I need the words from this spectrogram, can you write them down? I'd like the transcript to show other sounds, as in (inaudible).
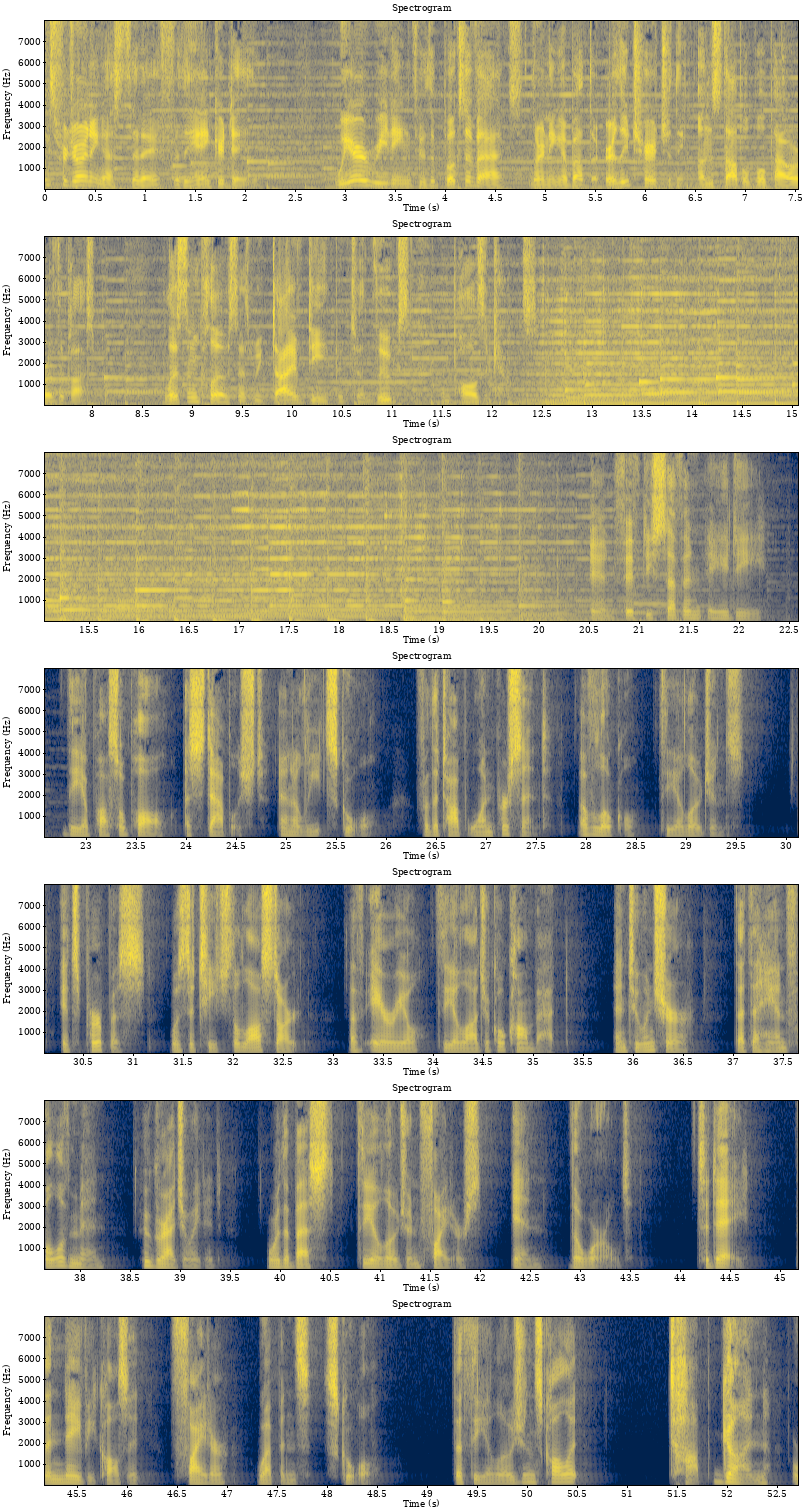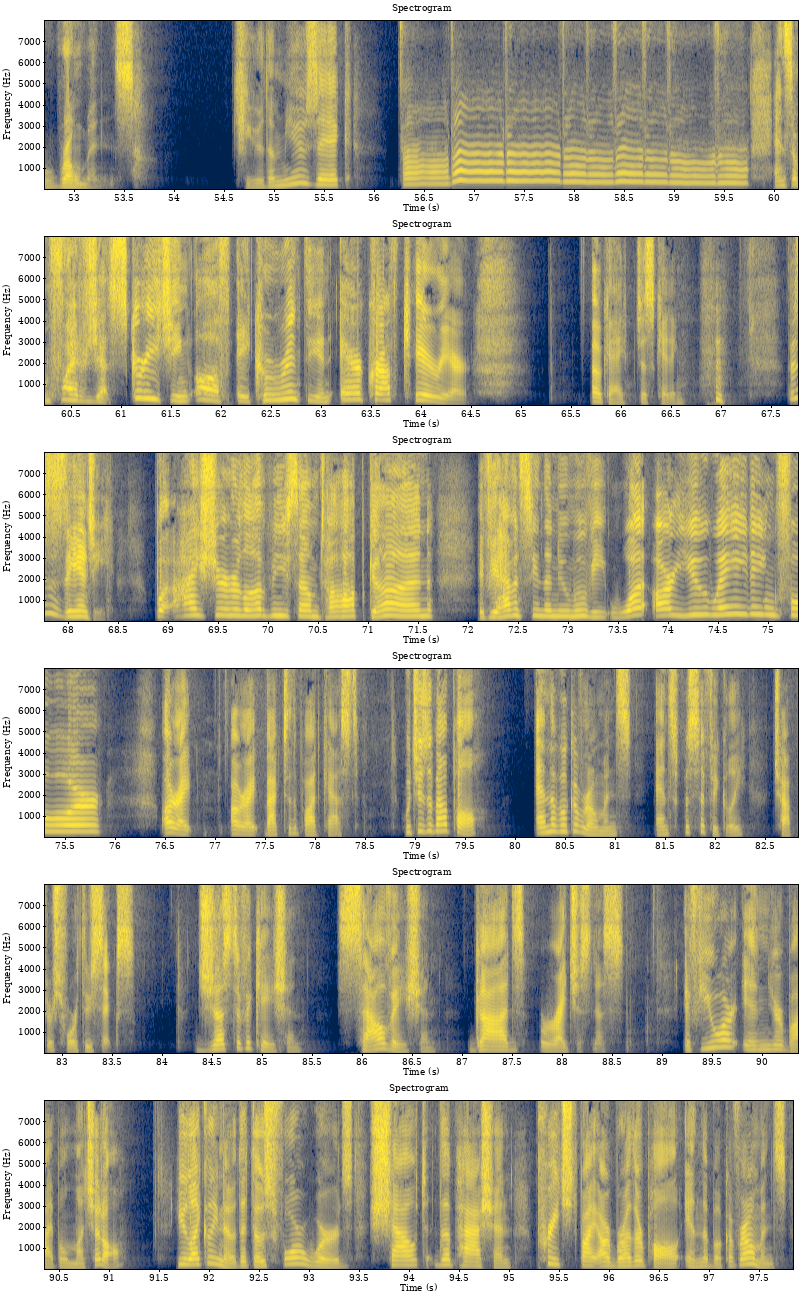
Thanks for joining us today for the Anchor Daily. We are reading through the books of Acts, learning about the early church and the unstoppable power of the gospel. Listen close as we dive deep into Luke's and Paul's accounts. In 57 AD, the Apostle Paul established an elite school for the top 1% of local theologians. Its purpose was to teach the lost art of aerial theological combat and to ensure that the handful of men who graduated were the best theologian fighters in the world. Today, the Navy calls it Fighter Weapons School. The theologians call it Top Gun Romans. Cue the music. And some fighter jets screeching off a Corinthian aircraft carrier. Okay, just kidding. (laughs) this is Angie, but I sure love me some Top Gun. If you haven't seen the new movie, what are you waiting for? All right, all right, back to the podcast, which is about Paul and the book of Romans, and specifically chapters four through six. Justification, salvation, God's righteousness. If you are in your Bible much at all, you likely know that those four words shout the passion preached by our brother Paul in the book of Romans.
